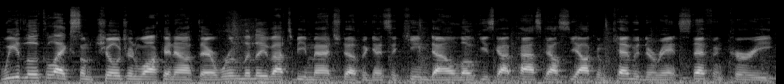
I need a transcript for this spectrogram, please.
we look like some children walking out there. We're literally about to be matched up against Hakeem down low. He's got Pascal Siakam, Kevin Durant, Stephen Curry.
